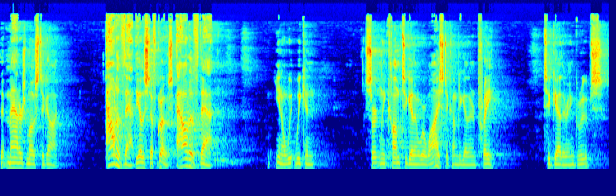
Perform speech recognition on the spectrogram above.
that matters most to God. out of that, the other stuff grows. Out of that, you know, we, we can certainly come together, and we're wise to come together and pray together in groups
